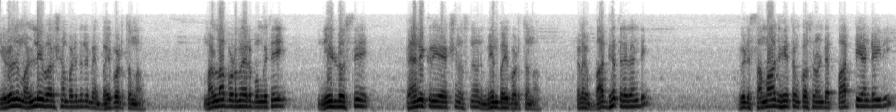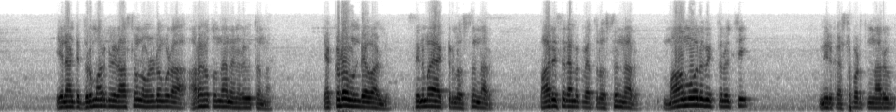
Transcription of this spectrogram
ఈరోజు మళ్ళీ వర్షం పడిందంటే మేము భయపడుతున్నాం. మళ్ళా బుడమేర పొంగితే నీళ్ళు వస్తే ప్యానిక్ రియాక్షన్ వస్తుందని మేము భయపడుతున్నాం. వీళ్ళకి బాధ్యత లేదండి. వీడు సమాజ హితం కోసం ఉండే పార్టీ అంటే ఇది. ఇలాంటి దుర్మార్గులు రాష్ట్రంలో ఉండడం కూడా అర్హత ఉందా అని నేను అడుగుతున్నా. ఎక్కడో ఉండేవాళ్ళు సినిమా యాక్టర్లు వస్తున్నారు పారిశ్రామికవేత్తలు వస్తున్నారు. మామూలు వ్యక్తులు వచ్చి మీరు కష్టపడుతున్నారు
